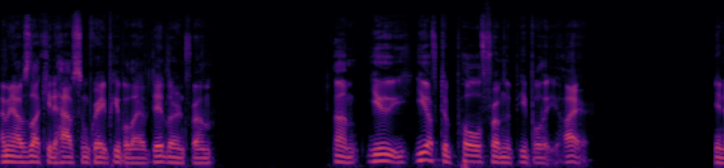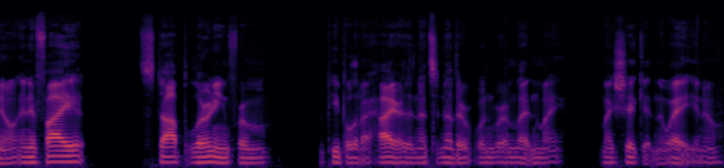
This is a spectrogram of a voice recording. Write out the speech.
I mean, I was lucky to have some great people that I did learn from. Um, you you have to pull from the people that you hire. You know, and if I stop learning from the people that I hire, then that's another one where I'm letting my my shit get in the way. You know,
